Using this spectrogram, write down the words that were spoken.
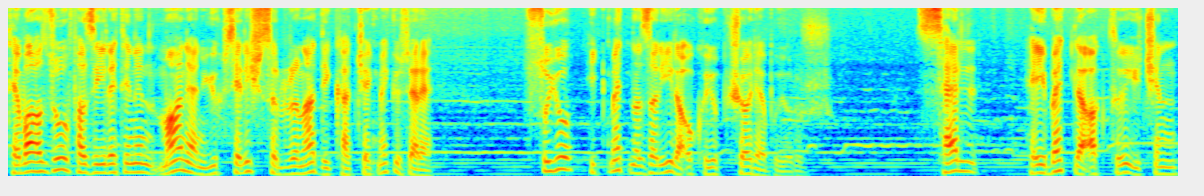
tevazu faziletinin manen yükseliş sırrına dikkat çekmek üzere suyu hikmet nazarıyla okuyup şöyle buyurur. Sel heybetle aktığı için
